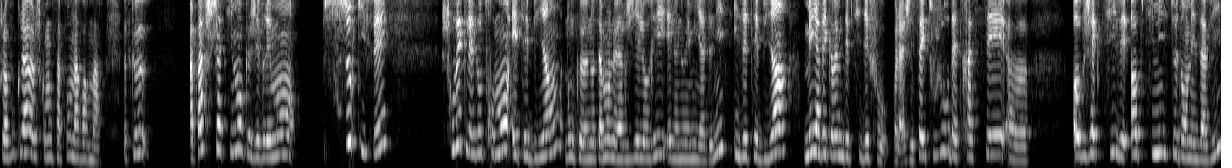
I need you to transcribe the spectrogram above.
j'avoue que là, je commence un peu à en avoir marre. Parce que, à part Châtiment, que j'ai vraiment surkiffé, je trouvais que les autres romans étaient bien, donc euh, notamment le R.J. et Laurie et le Noémie Adonis, ils étaient bien, mais il y avait quand même des petits défauts. Voilà, j'essaye toujours d'être assez objective et optimiste dans mes avis.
